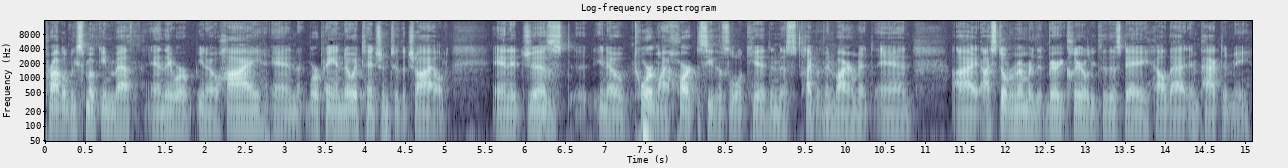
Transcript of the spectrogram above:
probably smoking meth, and they were, you know, high and were paying no attention to the child. And it just mm. you know tore at my heart to see this little kid in this type of environment. And I, I still remember that very clearly to this day how that impacted me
